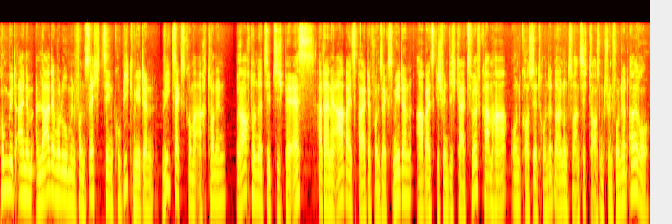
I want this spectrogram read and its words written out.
kommt mit einem Ladevolumen von 16 Kubikmetern, wiegt 6,8 Tonnen, braucht 170 PS, hat eine Arbeitsbreite von 6 Metern, Arbeitsgeschwindigkeit 12 km/h und kostet 129.500 Euro.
